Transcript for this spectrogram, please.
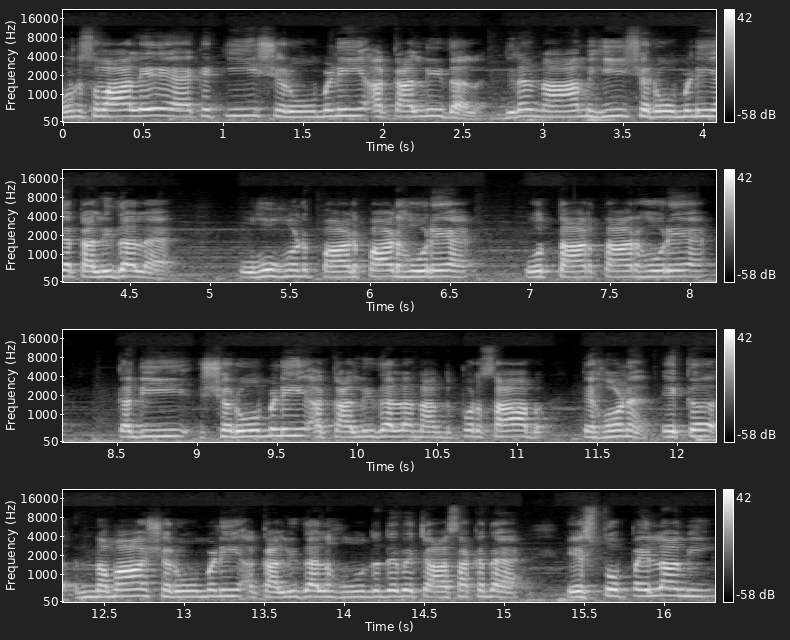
ਹੁਣ ਸਵਾਲ ਇਹ ਹੈ ਕਿ ਕੀ ਸ਼੍ਰੋਮਣੀ ਅਕਾਲੀ ਦਲ, ਜਿਹਦਾ ਨਾਮ ਹੀ ਸ਼੍ਰੋਮਣੀ ਅਕਾਲੀ ਦਲ ਹੈ, ਉਹ ਹੁਣ ਪਾੜ-ਪਾੜ ਹੋ ਰਿਹਾ ਹੈ, ਉਹ ਤਾਰ-ਤਾਰ ਹੋ ਰਿਹਾ ਹੈ? ਕਦੀ ਸ਼੍ਰੋਮਣੀ ਅਕਾਲੀ ਦਲ ਆਨੰਦਪੁਰ ਸਾਹਿਬ ਤੇ ਹੁਣ ਇੱਕ ਨਵਾਂ ਸ਼੍ਰੋਮਣੀ ਅਕਾਲੀ ਦਲ ਹੋਂਦ ਦੇ ਵਿੱਚ ਆ ਸਕਦਾ ਹੈ। ਇਸ ਤੋਂ ਪਹਿਲਾਂ ਵੀ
